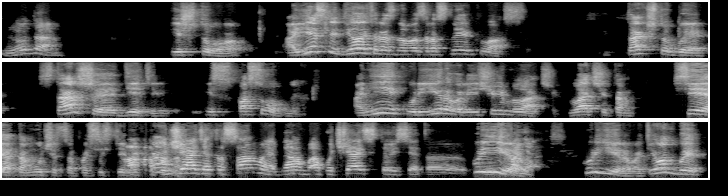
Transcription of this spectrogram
Ну да. И что? А если делать разновозрастные классы? Так, чтобы старшие дети из способных, они курировали еще и младших. Младшие там все там учатся по системе а, Обучать это самое, да, обучать, то есть это... Курировать. Понятно. Курировать. И он бы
